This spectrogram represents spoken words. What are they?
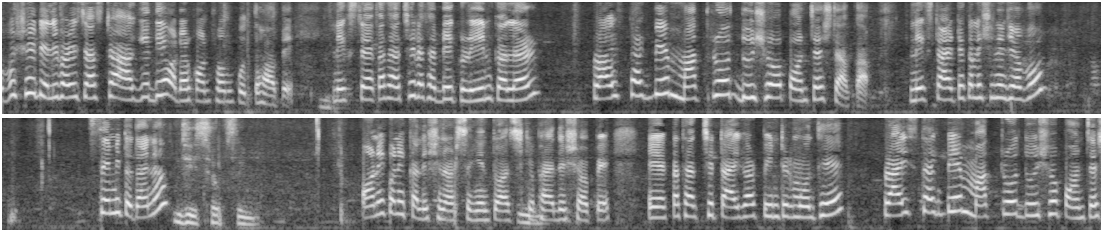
অবশ্যই ডেলিভারি চার্জটা আগে দিয়ে অর্ডার কনফার্ম করতে হবে। নেক্সট একা থাকছে এটা থাকবে গ্রিন কালার প্রাইস থাকবে মাত্র দুইশো পঞ্চাশ টাকা। নেক্সট আরেকটা কালেকশনে যাব। সেমি তো তাই না? জি সব সেম অনেক অনেক কালেকশন আসছে কিন্তু আজকে ভাইদের শপে একটা থাকছে টাইগার প্রিন্টের মধ্যে। প্রাইস থাকবে মাত্র দুইশো পঞ্চাশ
